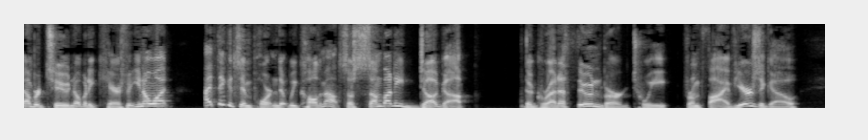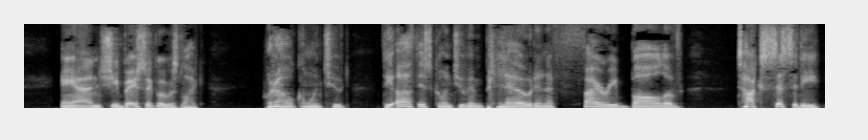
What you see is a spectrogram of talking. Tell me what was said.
Number two, nobody cares. But you know what? I think it's important that we call them out. So somebody dug up the Greta Thunberg tweet from five years ago. And she basically was like, we're all going to, the earth is going to implode in a fiery ball of toxicity.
